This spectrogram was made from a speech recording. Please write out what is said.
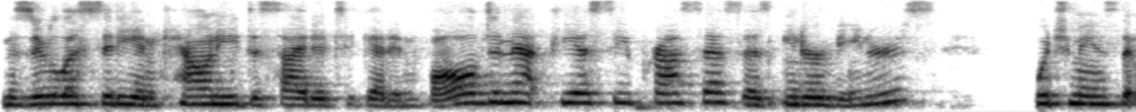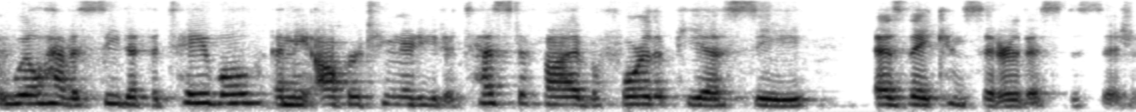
Missoula City and County decided to get involved in that PSC process as interveners, which means that we'll have a seat at the table and the opportunity to testify before the PSC as they consider this decision.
